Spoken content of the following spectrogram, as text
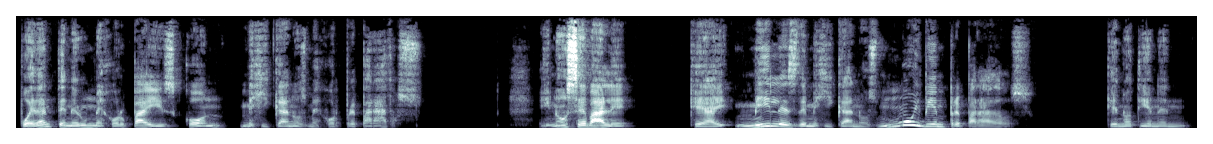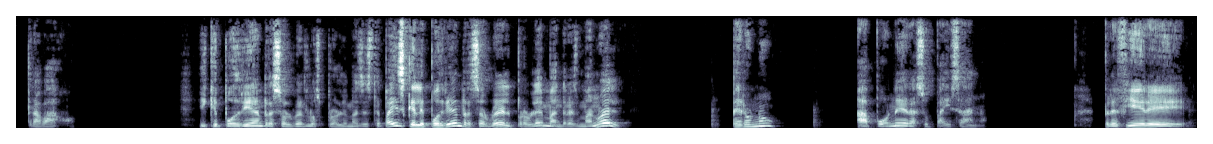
puedan tener un mejor país con mexicanos mejor preparados. Y no se vale que hay miles de mexicanos muy bien preparados que no tienen trabajo y que podrían resolver los problemas de este país, que le podrían resolver el problema a Andrés Manuel, pero no a poner a su paisano. Prefiere,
